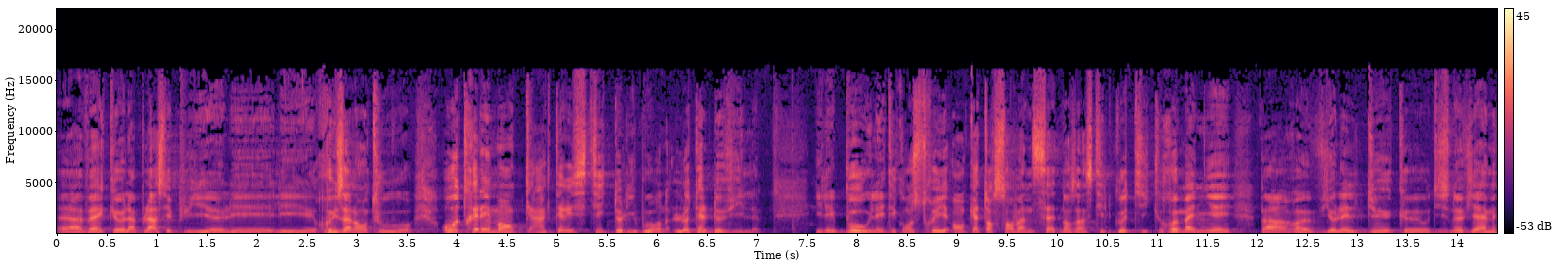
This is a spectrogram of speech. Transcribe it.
avec euh, la place et puis les, les rues alentours. Autre élément caractéristique de Libourne, l'hôtel de ville. Il est beau, il a été construit en 1427 dans un style gothique remanié par euh, Viollet-le-Duc euh, au 19e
